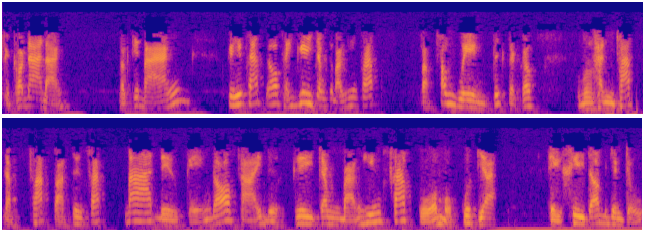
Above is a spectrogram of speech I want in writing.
phải có đa đảng và cái bản cái hiến pháp đó phải ghi trong cái bản hiến pháp và phong quyền tức là có hành pháp, lập pháp và tư pháp ba điều kiện đó phải được ghi trong bản hiến pháp của một quốc gia. Thì khi đó mới dân chủ,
